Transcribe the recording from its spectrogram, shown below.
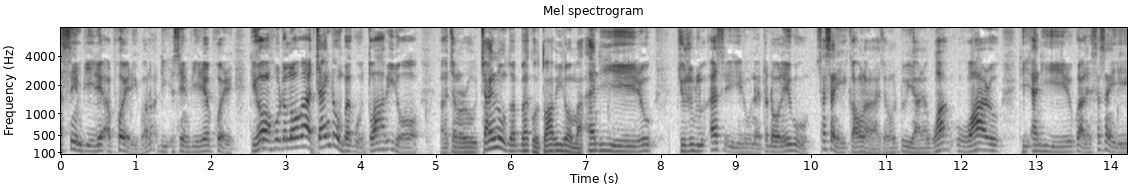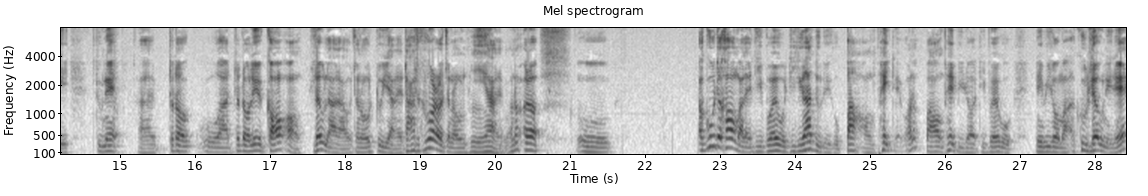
အဆင်ပြေတဲ့အဖွဲ့တွေပေါ့နော်ဒီအဆင်ပြေတဲ့အဖွဲ့တွေဒီကောင်ဟိုတလောကကျိုင်းတုံဘက်ကိုသွားပြီးတော့ကျွန်တော်တို့ကျိုင်းလုံဘက်ကိုသွားပြီးတော့မှ NDA တို့ UWSA တို့ ਨੇ တော်တော်လေးကိုဆက်ဆံရေးကောင်းလာတာကျွန်တော်တို့တွေ့ရတယ်ဝါဝါတို့ဒီ NDA တို့ကလည်းဆက်ဆံရေးသူနဲ့အာတော်တော်ဟိုဟာတော်တော်လေးကောင်းအောင်လှုပ်လာတာကိုကျွန်တော်တို့တွေ့ရတယ်ဒါတခုကတော့ကျွန်တော်တို့မြင်ရတယ်ပေါ့နော်အဲ့တော့ဟို အခုတစ်ခေါက်မှလည်းဒီပွဲကိုဒီကားသူတွေကိုပအောင်ဖိတ်တယ်ဗောနော်ပအောင်ဖိတ်ပြီးတော့ဒီပွဲကိုနေပြီးတော့မှအခုလုံနေတယ်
